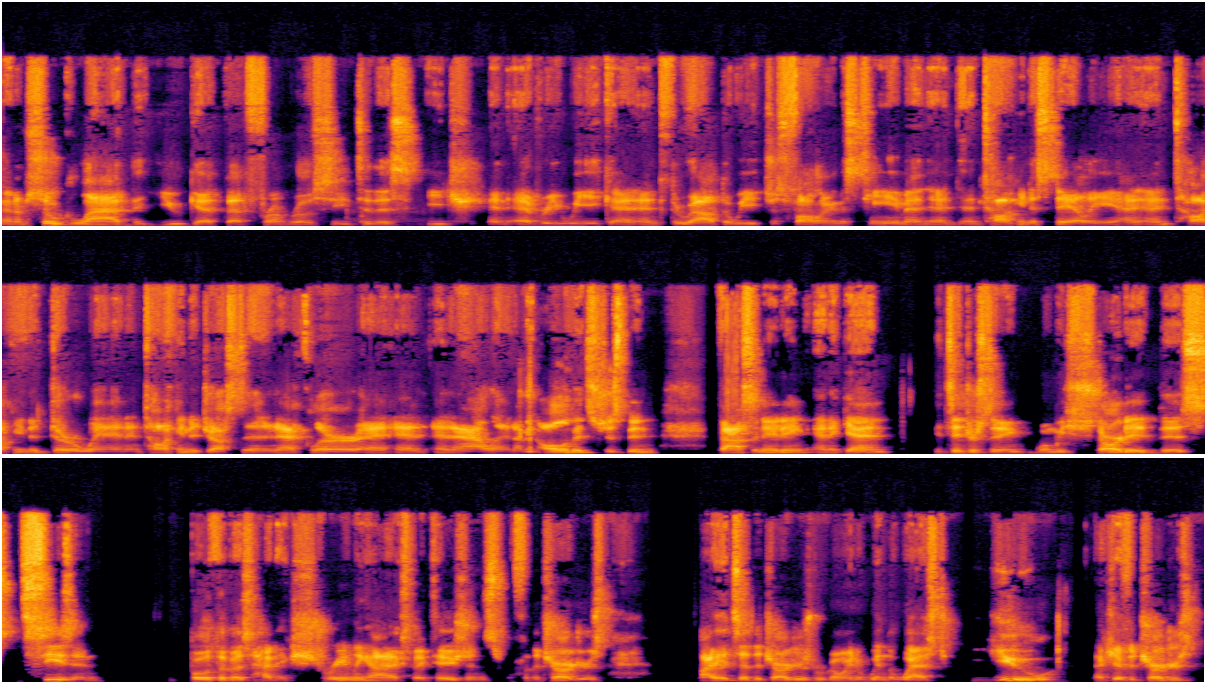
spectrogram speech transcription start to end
and I'm so glad that you get that front row seat to this each and every week, and, and throughout the week, just following this team and and, and talking to Staley and, and talking to Derwin and talking to Justin and Ekeler and, and and Allen. I mean, all of it's just been fascinating. And again, it's interesting when we started this season, both of us had extremely high expectations for the Chargers. I had said the Chargers were going to win the West. You actually have the Chargers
